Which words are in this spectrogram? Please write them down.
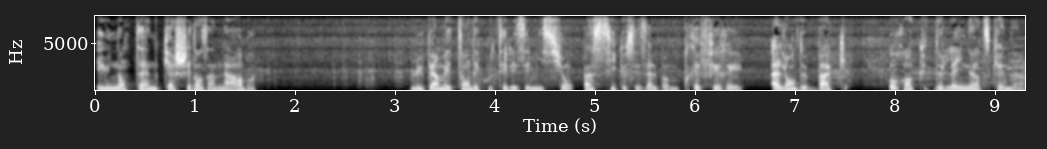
et une antenne cachée dans un arbre, lui permettant d'écouter les émissions ainsi que ses albums préférés, allant de Bach au rock de Leonard Skinner.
